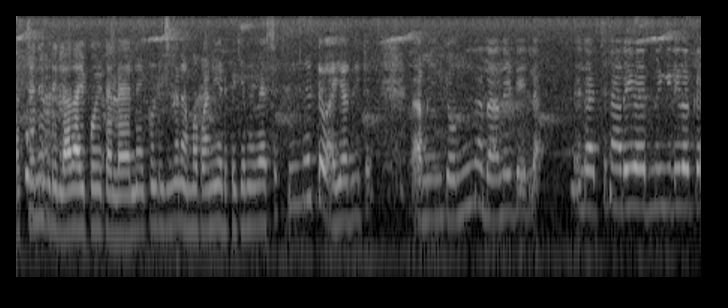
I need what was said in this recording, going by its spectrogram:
അച്ഛനും ഇവിടെ ഇല്ലാതായി പോയിട്ടല്ലേ? എന്നെ കൊണ്ട് ഇങ്ങനെ അമ്മ പണിയെടുപ്പിക്കുന്നത് വിശക്കുന്നിട്ട് വയ്യാന്നിട്ട് അമ്മ എനിക്കൊന്നും തന്നിട്ടില്ല. എന്റെ അച്ഛൻ അറിയുമായിരുന്നെങ്കിൽ ഇതൊക്കെ.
